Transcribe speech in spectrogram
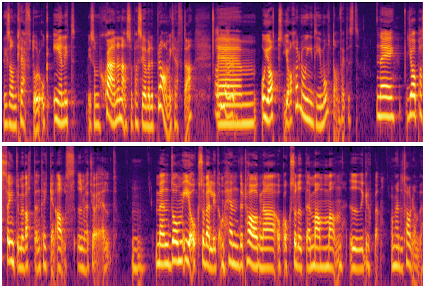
liksom, kräftor och enligt liksom, stjärnorna så passar jag väldigt bra med kräfta. Ja. Ehm, och jag, jag har nog ingenting emot dem faktiskt. Nej, jag passar ju inte med vattentecken alls i och med att jag är eld. Mm. Men de är också väldigt omhändertagna och också lite mamman i gruppen. Omhändertagande.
